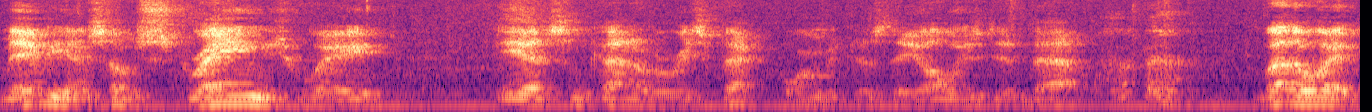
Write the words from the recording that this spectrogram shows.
maybe in some strange way, he had some kind of a respect for him because they always did battle. By the way,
